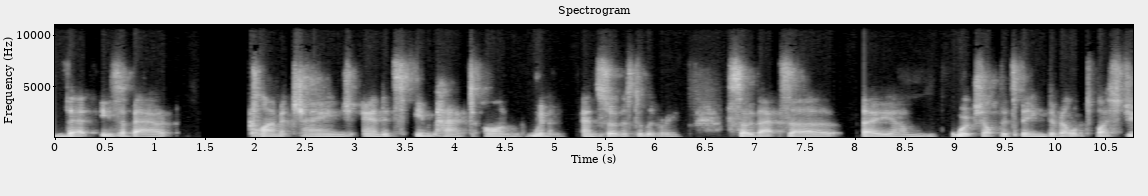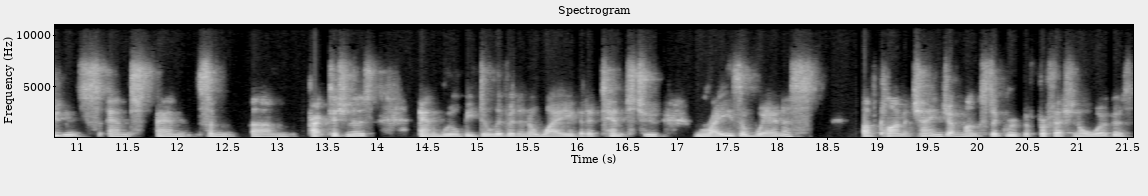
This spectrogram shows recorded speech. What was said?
that is about climate change and its impact on women and service delivery. So that's a, a um, workshop that's being developed by students and and some um, practitioners, and will be delivered in a way that attempts to raise awareness of climate change amongst a group of professional workers,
